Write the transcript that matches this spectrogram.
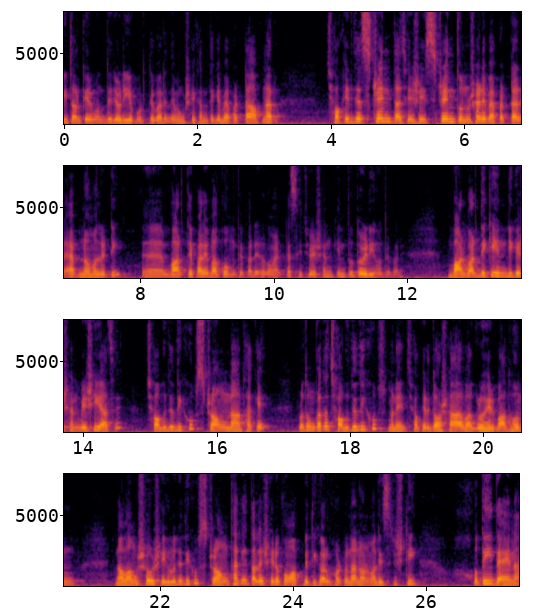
বিতর্কের মধ্যে জড়িয়ে পড়তে পারেন এবং সেখান থেকে ব্যাপারটা আপনার ছকের যে স্ট্রেংথ আছে, সেই স্ট্রেংথ অনুসারে ব্যাপারটার অ্যাবনর্মালিটি বাড়তে পারে বা কমতে পারে। এরকম একটা সিচুয়েশন কিন্তু তৈরি হতে পারে। বারবার দিকে ইন্ডিকেশন বেশি আছে। ছক যদি খুব স্ট্রং না থাকে, প্রথম কথা ছক যদি খুব মানে ছকের দশা বা গ্রহের বাঁধন, নবাংশ সেগুলো যদি খুব স্ট্রং থাকে, তাহলে সেরকম অপ্রীতিকর ঘটনা নর্মালি সৃষ্টি হতেই দেয় না।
